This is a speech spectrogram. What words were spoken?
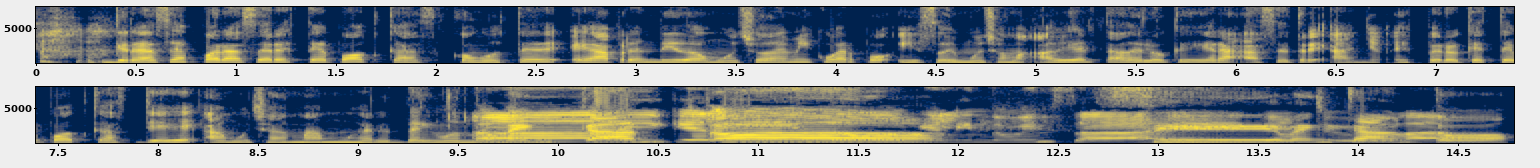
Gracias por hacer este podcast. Con ustedes he aprendido mucho de mi cuerpo y soy mucho más abierta de lo que era hace tres años. Espero que este podcast llegue a muchas más mujeres del mundo. ¡Me encantó! Ay, qué lindo, qué lindo mensaje. Sí, qué me chula. encantó.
